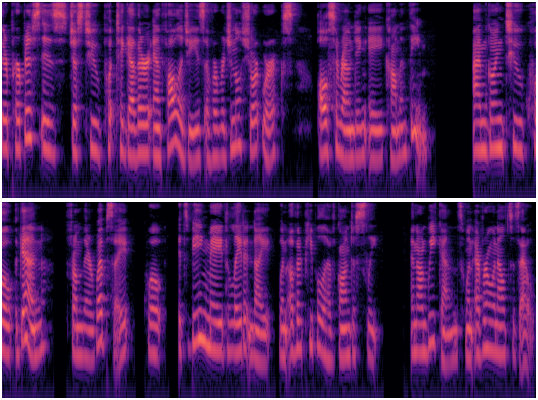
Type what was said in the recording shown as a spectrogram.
Their purpose is just to put together anthologies of original short works, all surrounding a common theme. I'm going to quote again from their website, quote, it's being made late at night when other people have gone to sleep, and on weekends when everyone else is out.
